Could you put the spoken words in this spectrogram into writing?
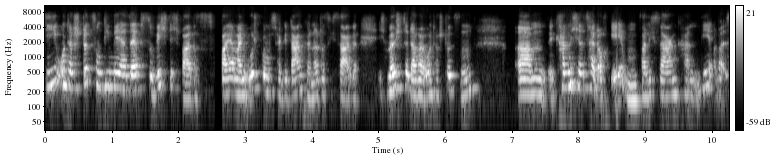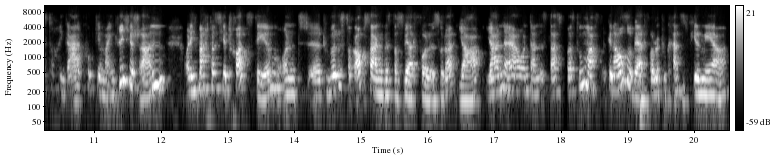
die Unterstützung, die mir ja selbst so wichtig war, das war ja mein ursprünglicher Gedanke, ne, dass ich sage, ich möchte dabei unterstützen, ähm, kann ich jetzt halt auch geben, weil ich sagen kann, nee, aber ist doch egal, guck dir mein Griechisch an und ich mache das hier trotzdem und äh, du würdest doch auch sagen, dass das wertvoll ist, oder? Ja, ja, naja, und dann ist das, was du machst, genauso wertvoll und du kannst viel mehr.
